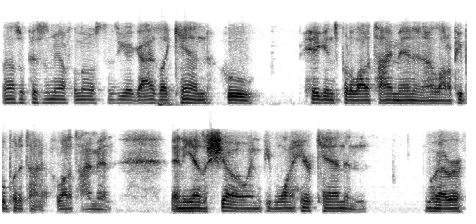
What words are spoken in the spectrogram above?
That's what pisses me off the most is you got guys like Ken who Higgins put a lot of time in, and a lot of people put a time a lot of time in, and he has a show, and people want to hear Ken and whatever,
